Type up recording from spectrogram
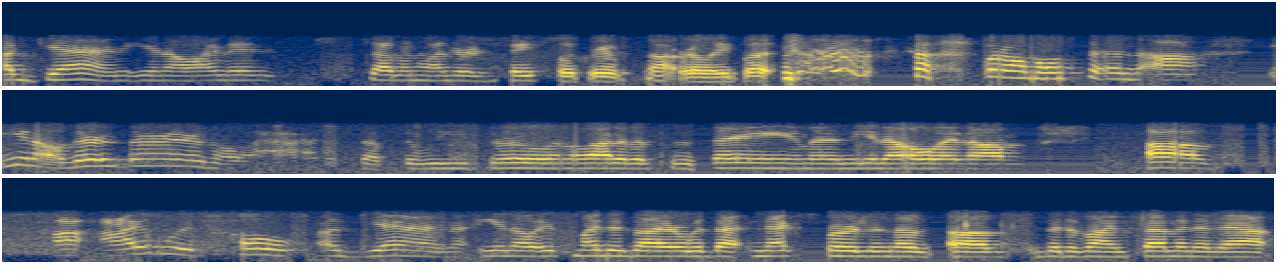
again, you know, I'm in 700 Facebook groups, not really, but but almost, and uh, you know, there's there's a lot stuff to weed through, and a lot of it's the same. And you know, and um, um, I, I would hope again, you know, it's my desire with that next version of, of the Divine Feminine app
